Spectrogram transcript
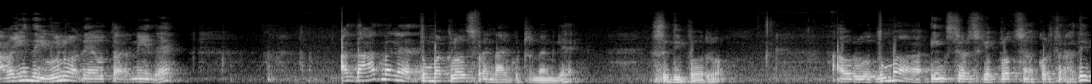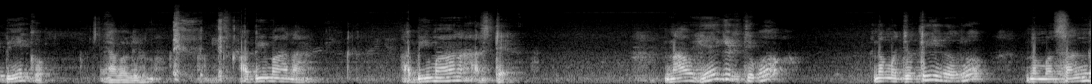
ಆವಾಗಿಂದ ಇವನು ಅದೇ ಅವತಾರನೇ ಇದೆ. ಅದಾದಮೇಲೆ ತುಂಬ ಕ್ಲೋಸ್ ಫ್ರೆಂಡ್ ಆಗಿಬಿಟ್ರು ನನಗೆ, ಸುದೀಪ್ ಅವರು. ಅವರು ತುಂಬ ಯಂಗ್ಸ್ಟರ್ಸ್ಗೆ ಪ್ರೋತ್ಸಾಹ ಕೊಡ್ತಾರೆ. ಅದೇ ಬೇಕು ಯಾವಾಗಲೂ ಅಭಿಮಾನ. ಅಭಿಮಾನ ಅಷ್ಟೇ. ನಾವು ಹೇಗಿರ್ತೀವೋ, ನಮ್ಮ ಜೊತೆ ಇರೋರು, ನಮ್ಮ ಸಂಘ,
